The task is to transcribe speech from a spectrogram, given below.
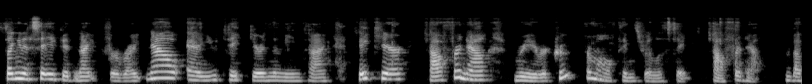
So I'm going to say good night for right now, and you take care in the meantime. Take care. Ciao for now. Maria Rekrut from All Things Real Estate. Ciao for now. Bye-bye.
